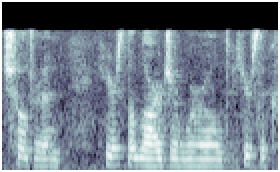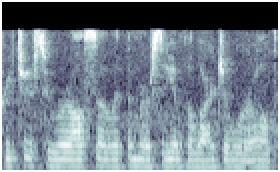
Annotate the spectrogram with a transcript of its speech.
children, here's the larger world, here's the creatures who are also at the mercy of the larger world,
